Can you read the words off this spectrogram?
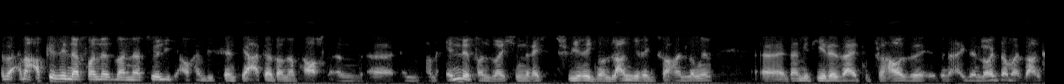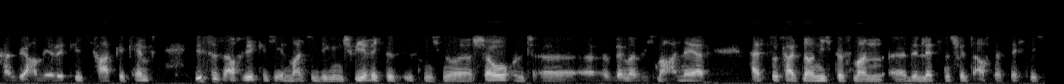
Also einmal abgesehen davon, dass man natürlich auch ein bisschen Theaterdonner braucht an, äh, am Ende von solchen recht schwierigen und langwierigen Verhandlungen äh, damit jede Seite zu Hause den eigenen Leuten nochmal sagen kann, wir haben ja wirklich hart gekämpft, ist es auch wirklich in manchen Dingen schwierig. Das ist nicht nur Show und äh, wenn man sich mal annähert, heißt das halt noch nicht, dass man äh, den letzten Schritt auch tatsächlich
